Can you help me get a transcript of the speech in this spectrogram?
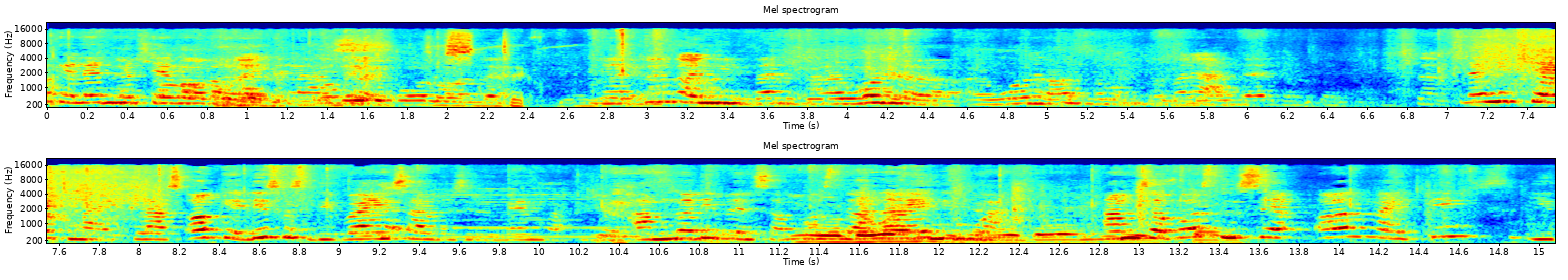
okay, let me take over my. Take it all on that. Let me take my class. Okay, this is divine service, remember. I'm not even supposed to the allow one, you were anyone. the one who I'm supposed to say all my things, you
